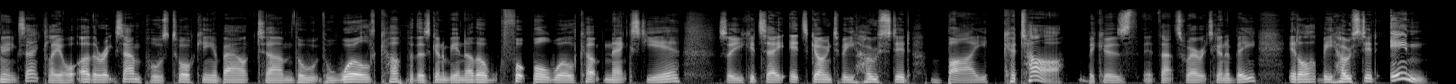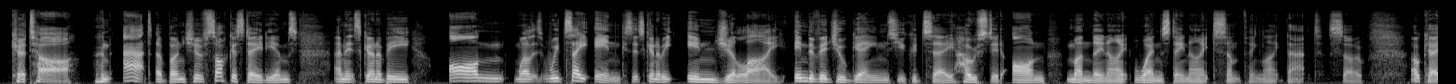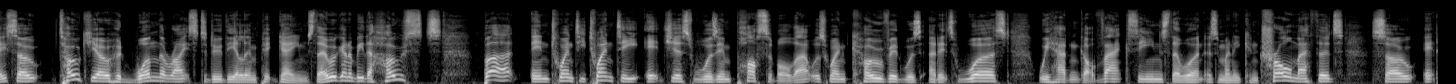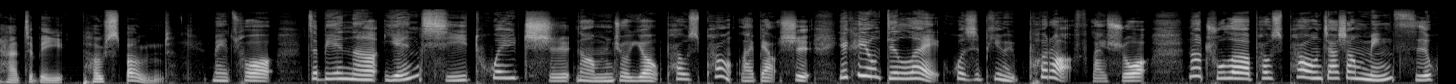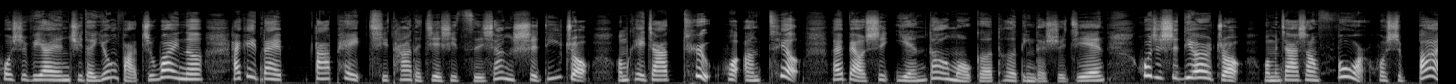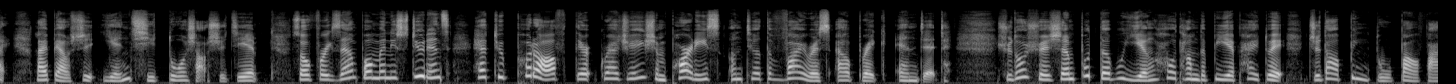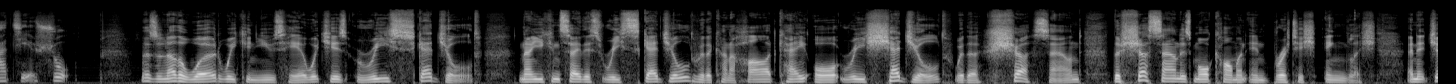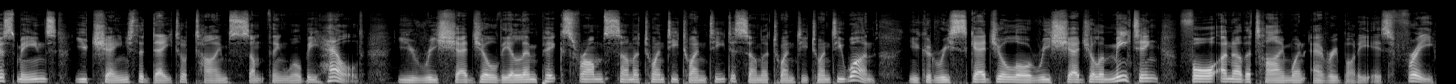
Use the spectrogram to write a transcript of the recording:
Exactly, or other examples talking about um, the the World Cup. There's going to be another football World Cup next year, so you could say it's going to be hosted by Qatar because that's where it's going to be. It'll be hosted in Qatar and at a bunch of soccer stadiums, and it's going to be on, well, we'd say in because it's going to be in July. Individual games, you could say, hosted on Monday night, Wednesday night, something like that. So, okay, so Tokyo had won the rights to do the Olympic Games. They were going to be the hosts, but in 2020, it just was impossible. That was when COVID was at its worst. We hadn't got vaccines, there weren't as many control methods, so it had to be postponed. 没错，这边呢延期推迟，那我们就用 postpone 来表示，也可以用 delay 或者是片语 put off 来说。那除了 postpone 加上名词或是 v i n g 的用法之外呢，还可以带。搭配其他的介系词，像是第一种，我们可以加 to 或 until 来表示延到某个特定的时间，或者是第二种，我们加上 for 或是 by 来表示延期多少时间。So, for example, many students had to put off their graduation parties until the virus outbreak ended. 许多学生不得不延后他们的毕业派对，直到病毒爆发结束。There's another word we can use here, which is rescheduled. Now, you can say this rescheduled with a kind of hard K or rescheduled with a sh sound. The sh sound is more common in British English, and it just means you change the date or time something will be held. You reschedule the Olympics from summer 2020 to summer 2021. You could reschedule or reschedule a meeting for another time when everybody is free.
